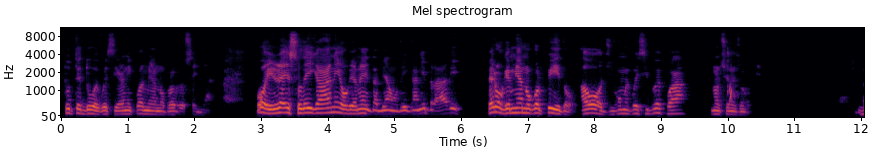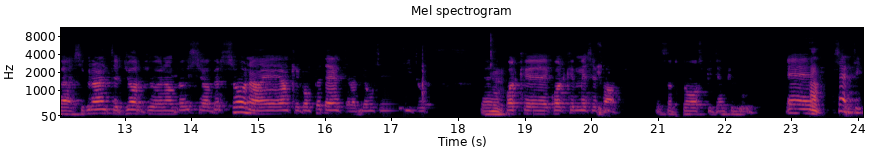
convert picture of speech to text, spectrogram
tutti e due questi cani qua mi hanno proprio segnato. Poi il resto dei cani, ovviamente abbiamo dei cani bravi, però che mi hanno colpito a oggi come questi due qua, non ce ne sono. Beh, sicuramente Giorgio è una bravissima persona e anche competente, l'abbiamo sentito eh, eh. Qualche, qualche, mese fa, è stato ospite anche lui. Eh, ah. Senti,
